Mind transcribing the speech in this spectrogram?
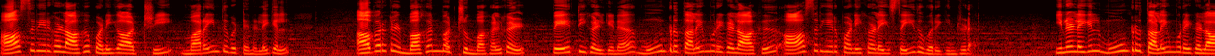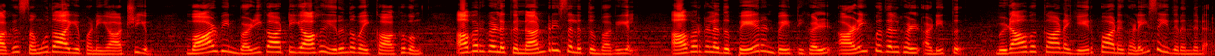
ஆசிரியர்களாக பணியாற்றி மறைந்துவிட்ட நிலையில் அவர்கள் மகன் மற்றும் மகள்கள் பேத்திகள் என மூன்று தலைமுறைகளாக ஆசிரியர் பணிகளை செய்து வருகின்றனர். இந்நிலையில் மூன்று தலைமுறைகளாக சமுதாய பணியாற்றியும் வாழ்வின் வழிகாட்டியாக இருந்தமைக்காகவும் அவர்களுக்கு நன்றி செலுத்தும் வகையில் அவர்களது பேரன் பேத்திகள் அழைப்புதல்கள் அடித்து விழாவுக்கான ஏற்பாடுகளை செய்திருந்தனர்.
